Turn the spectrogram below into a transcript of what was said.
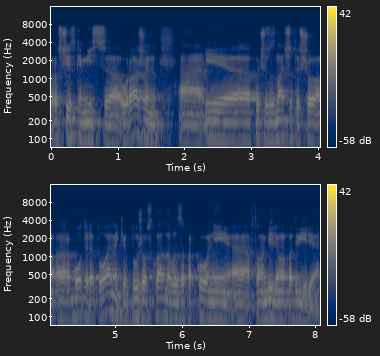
розчистки місць уражень. І е, хочу зазначити, що роботи рятувальників дуже ускладнили запарковані е, автомобілями подвір'я.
